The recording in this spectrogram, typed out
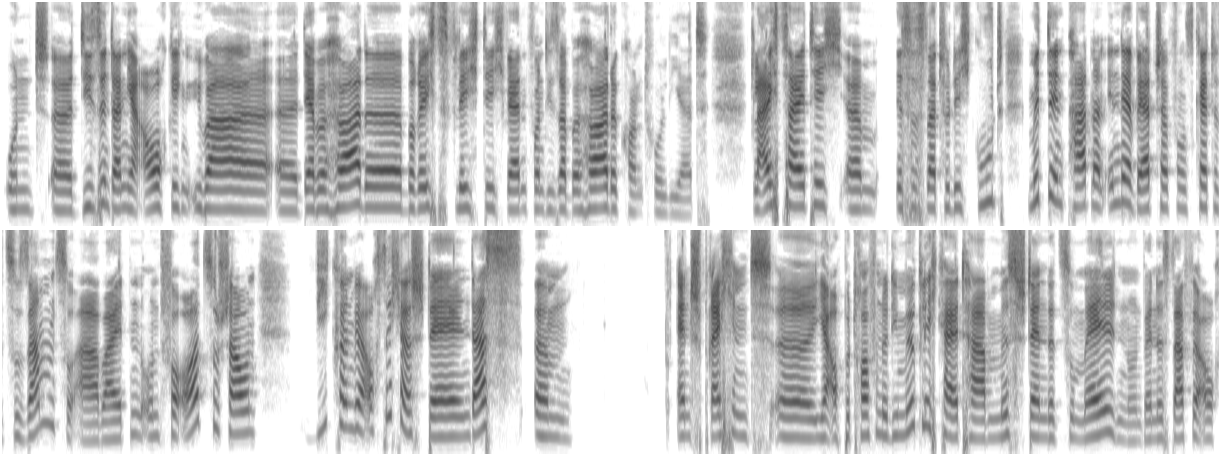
Und äh, die sind dann ja auch gegenüber äh, der Behörde berichtspflichtig, werden von dieser Behörde kontrolliert. Gleichzeitig ähm, ist es natürlich gut, mit den Partnern in der Wertschöpfungskette zusammenzuarbeiten und vor Ort zu schauen, wie können wir auch sicherstellen, dass ähm, entsprechend äh, ja auch Betroffene die Möglichkeit haben, Missstände zu melden. Und wenn es dafür auch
